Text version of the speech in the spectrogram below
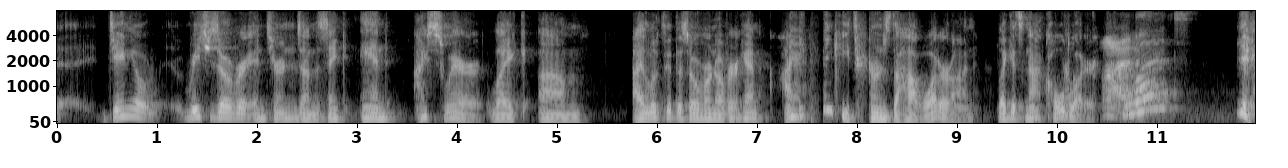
uh, Daniel reaches over and turns on the sink, and I swear, like, um, I looked at this over and over again. I think he turns the hot water on. Like it's not cold water. God. What? Yeah.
